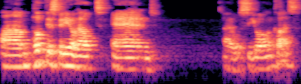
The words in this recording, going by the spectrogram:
um, hope this video helped, and I will see you all in class.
